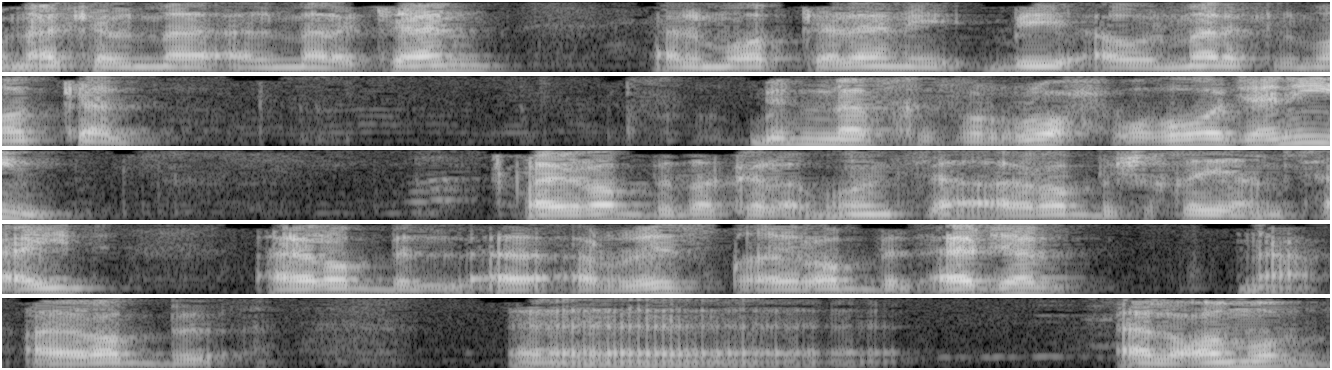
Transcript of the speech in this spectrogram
هناك الملكان الموكلان أو الملك الموكل بالنفخ في الروح وهو جنين. أي رب ذكر أم أنثى أي رب شقي أم سعيد أي رب الرزق أي رب الأجل نعم أي رب آه، العمر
